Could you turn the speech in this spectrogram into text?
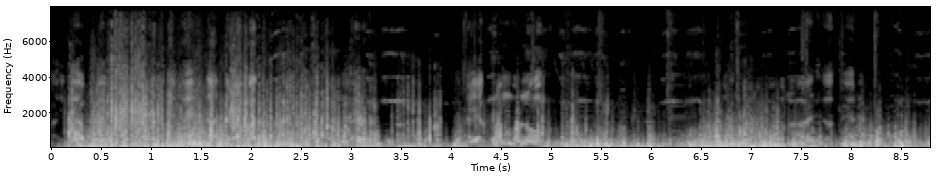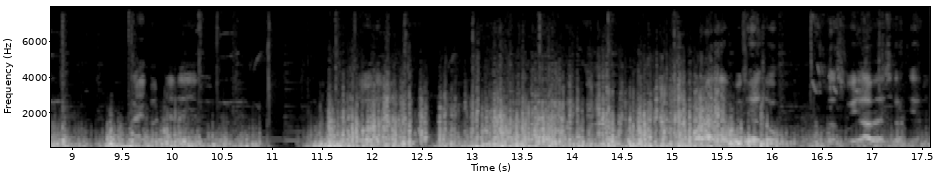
અહીંથી આપણે જઈને દાદરા બાદ એક નંબરનો. આવે છે અત્યારે છે તો તસવીર આવે છે અત્યારે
